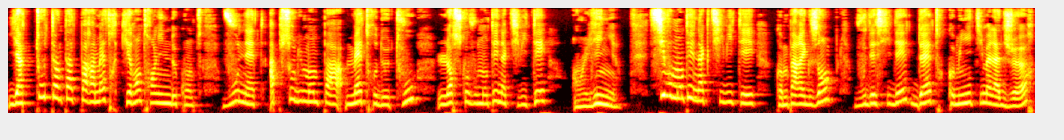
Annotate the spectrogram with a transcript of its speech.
il y a tout un tas de paramètres qui rentrent en ligne de compte. Vous n'êtes absolument pas maître de tout lorsque vous montez une activité en ligne. Si vous montez une activité, comme par exemple, vous décidez d'être community manager,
